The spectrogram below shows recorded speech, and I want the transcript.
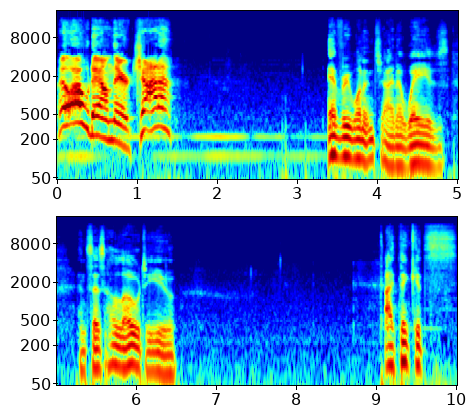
Hello down there, China. Everyone in China waves and says hello to you. I think it's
